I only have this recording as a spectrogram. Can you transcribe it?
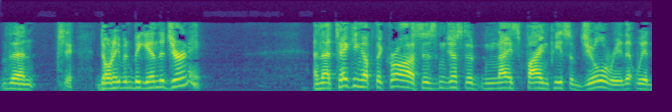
then don't even begin the journey. And that taking up the cross isn't just a nice fine piece of jewelry that we'd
